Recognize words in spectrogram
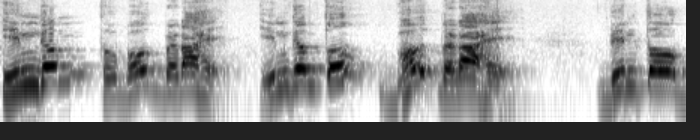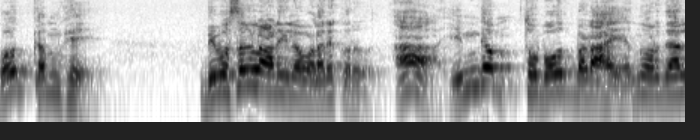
ഇൻകം तो बहुत बड़ा है ഇൻകം तो बहुत बड़ा है ദിൻ तो बहुत कम है ദിവസങ്ങളാണെങ്കിലോ വളരെ കുറവ് ആ ഇൻകം तो बहुत बड़ा है എന്ന് പറഞ്ഞാൽ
